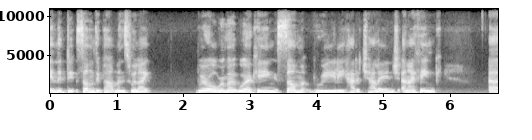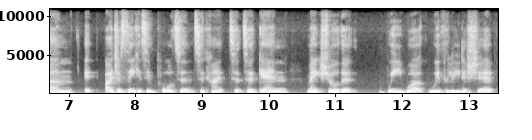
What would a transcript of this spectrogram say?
in the some departments were like we're all remote working. Some really had a challenge. And i think um, it, i just think it's important to kind of, to, to again make sure that we work with leadership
